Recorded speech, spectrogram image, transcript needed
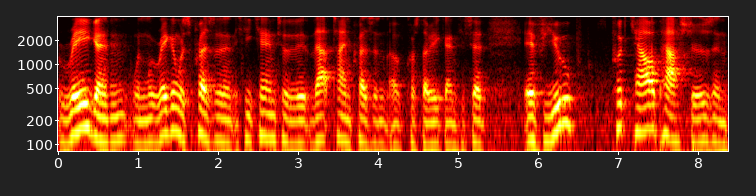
Reagan, when Reagan was president, he came to the, that time president of Costa Rica and he said, if you put cow pastures and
